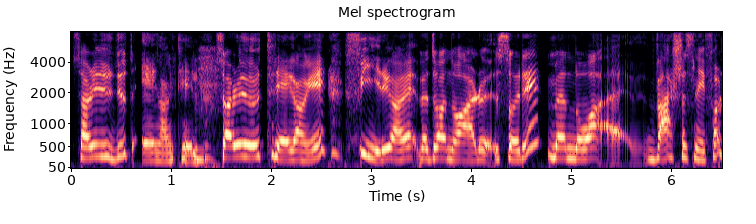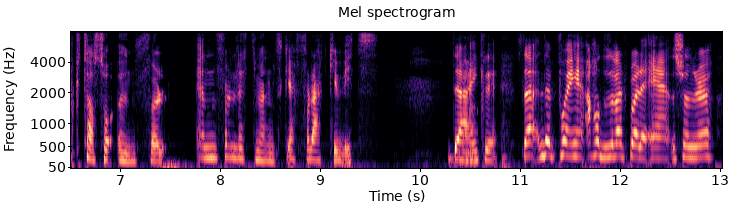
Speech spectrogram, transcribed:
så er du idiot en gang til. Så er du idiot tre ganger, fire ganger. Vet du hva, nå er du Sorry, men nå eh, Vær så snill, folk. Ta så unfølg dette mennesket, for det er ikke vits. Det er egentlig så det, det poenget, Hadde det vært bare én Skjønner du?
